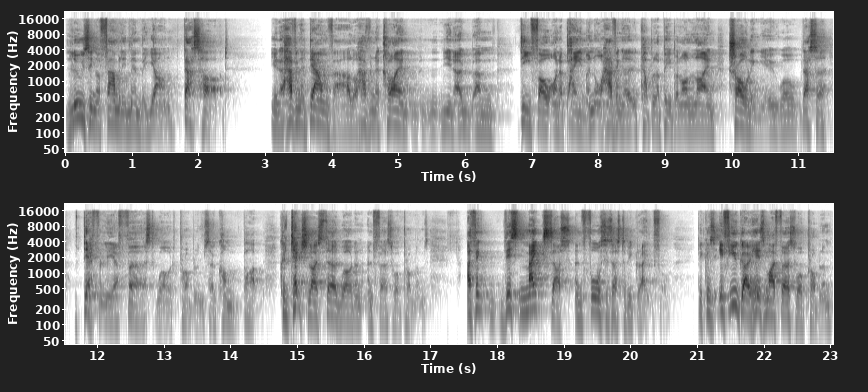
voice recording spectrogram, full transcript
Losing a family member young, that's hard. You know, having a down val or having a client, you know, um, default on a payment or having a couple of people online trolling you, well, that's a definitely a first world problem. So contextualize third world and, and first world problems. I think this makes us and forces us to be grateful. Because if you go, here's my first world problem,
